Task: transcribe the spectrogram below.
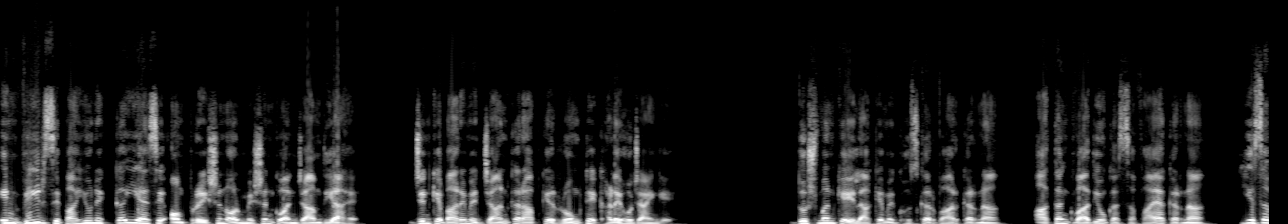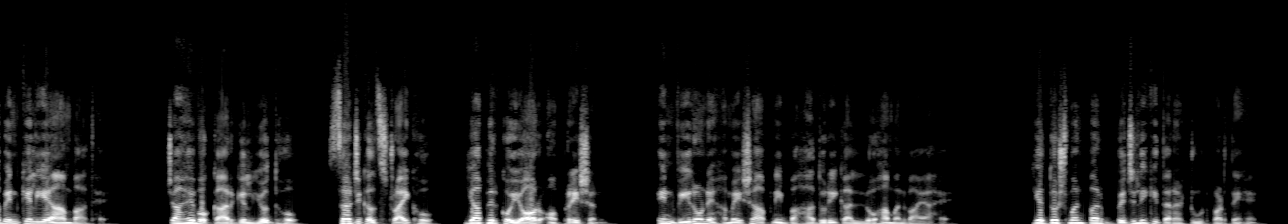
इन वीर सिपाहियों ने कई ऐसे ऑपरेशन और मिशन को अंजाम दिया है, जिनके बारे में जानकर आपके रोंगटे खड़े हो जाएँगे। दुश्मन के इलाके में घुसकर वार करना, आतंकवादियों का सफाया करना यह सब इनके लिए आम बात है। चाहे वो कारगिल युद्ध हो, सर्जिकल स्ट्राइक हो या फिर कोई और ऑपरेशन इन वीरों ने हमेशा अपनी बहादुरी का लोहा मनवाया है। ये दुश्मन पर बिजली की तरह टूट पड़ते हैं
